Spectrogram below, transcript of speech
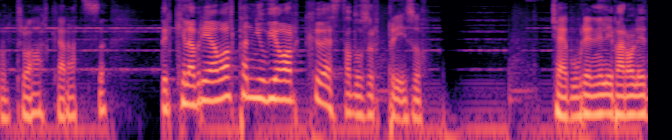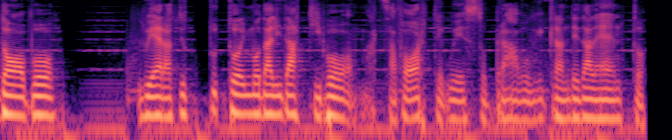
contro Alcaraz. Perché la prima volta a New York è stato sorpreso. Cioè, pure nelle parole dopo, lui era tu- tutto in modalità tipo mazza forte questo, bravo, che grande talento.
